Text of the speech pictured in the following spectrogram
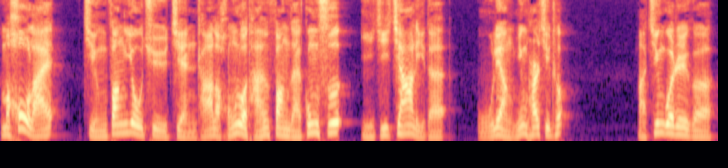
那么后来，警方又去检查了洪若潭放在公司以及家里的五辆名牌汽车，啊，经过这个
